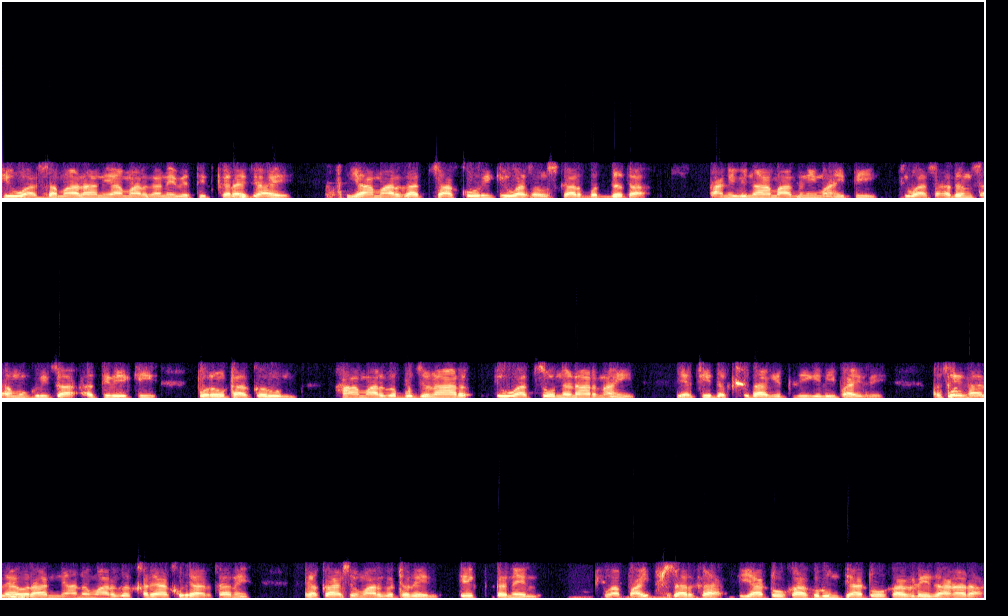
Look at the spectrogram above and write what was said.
किंवा समाधान या मार्गाने व्यतीत करायचे आहे. या मार्गात चाकोरी किंवा संस्कार बद्धता आणि विना मागणी माहिती किंवा साधन सामुग्रीचा अतिरेकी पुरवठा करून हा मार्ग बुजणार किंवा चोंदणार नाही याची दक्षता घेतली गेली पाहिजे. असे झाल्यावर हा ज्ञानमार्ग खऱ्या खुऱ्या अर्थाने प्रकाश मार्ग ठरेल एक टनेल किंवा पाईप सारखा या टोकाकडून त्या टोकाकडे जाणारा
